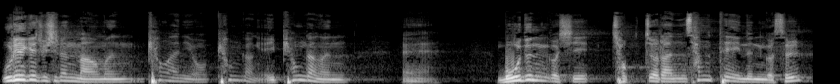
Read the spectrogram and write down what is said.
우리에게 주시는 마음은 평안이요, 평강이에요. 이 평강은 예, 모든 것이 적절한 상태에 있는 것을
